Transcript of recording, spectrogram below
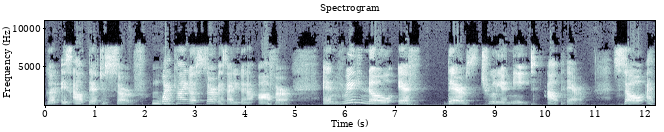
gonna, is out there to serve. Mm-hmm. What kind of service are you going to offer? and really know if there's truly a need out there. So I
